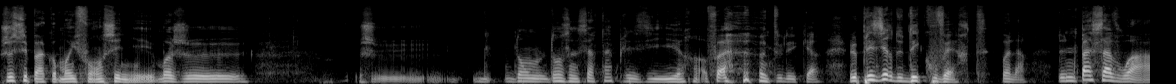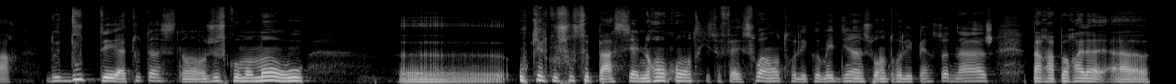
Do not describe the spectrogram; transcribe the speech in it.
Je ne sais pas comment il faut enseigner. Moi, je, dans, un certain plaisir, enfin, en tous les cas, le plaisir de découverte, voilà, de ne pas savoir, de douter à tout instant, jusqu'au moment où euh, où quelque chose se passe, il y a une rencontre qui se fait, soit entre les comédiens, soit entre les personnages, par rapport à, la,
